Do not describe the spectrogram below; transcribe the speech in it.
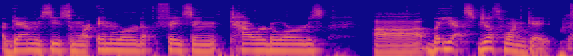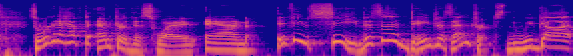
again, we see some more inward facing tower doors uh, but yes, just one gate. So we're going to have to enter this way. And if you see, this is a dangerous entrance. We've got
